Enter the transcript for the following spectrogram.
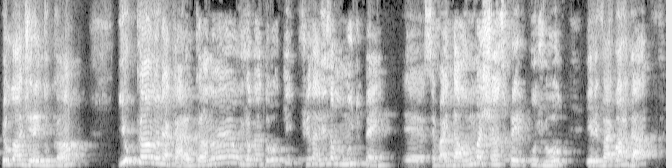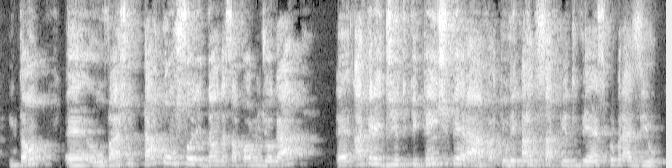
pelo lado direito do campo. E o Cano, né, cara? O Cano é um jogador que finaliza muito bem. É, você vai dar uma chance para ele por jogo e ele vai guardar. Então, é, o Vasco está consolidando essa forma de jogar. É, acredito que quem esperava que o Ricardo Sapito viesse para o Brasil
